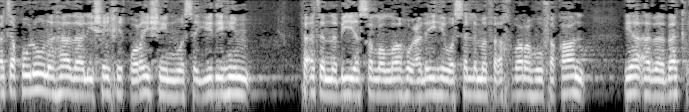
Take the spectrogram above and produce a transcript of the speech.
أتقولون هذا لشيخ قريش وسيدهم؟ فأتى النبي صلى الله عليه وسلم فأخبره فقال يا أبا بكر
